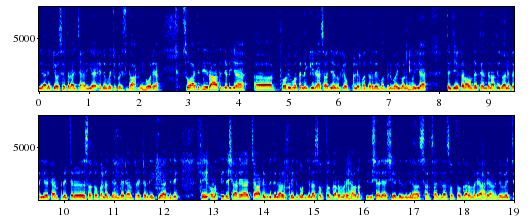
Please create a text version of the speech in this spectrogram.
ਯਾਨੀ ਕਿ ਉਸੇ ਤਰ੍ਹਾਂ ਜਾਰੀ ਹੈ ਇਹਦੇ ਵਿੱਚ ਕੋਈ ਸੁਧਾਰ ਨਹੀਂ ਹੋ ਰਿਹਾ। ਸੋ ਅੱਜ ਦੀ ਰਾਤ ਜਿਹੜੀ ਆ ਥੋੜੀ ਬਹੁਤ ਨਿੱਘੀ ਰਹਿ ਸਕਦੀ ਹੈ ਕਿਉਂਕਿ ਉੱਪਰਲੇ ਪੱਧਰ ਦੇ ਬਦਲਵਾਈ ਬਣੀ ਹੋਈ ਹੈ ਤੇ ਜੇਕਰ ਆਉਂਦੇ ਤਿੰਨ ਦਿਨਾਂ ਦੀ ਗੱਲ ਕਰੀਏ ਟੈਂਪਰੇਚਰ ਸਭ ਤੋਂ ਪਹਿਲਾਂ ਦਿਨ ਦੇ ਟੈਂਪਰੇਚਰ ਦੇਖੀਏ ਅੱਜ ਦੇ। ਤੇ 29.4 ਡਿਗਰੀ ਦੇ ਨਾਲ ਫਰੀਦਕੋਟ ਜ਼ਿਲ੍ਹਾ ਸਭ ਤੋਂ ਗਰਮ ਰਿਹਾ 29.6 ਡਿਗਰੀ ਦੇ ਨਾਲ ਸਰਸਾ ਜ਼ਿਲ੍ਹਾ ਸਭ ਤੋਂ ਗਰਮ ਰਿਹਾ ਹਰਿਆਣਾ ਦੇ ਵਿੱਚ।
